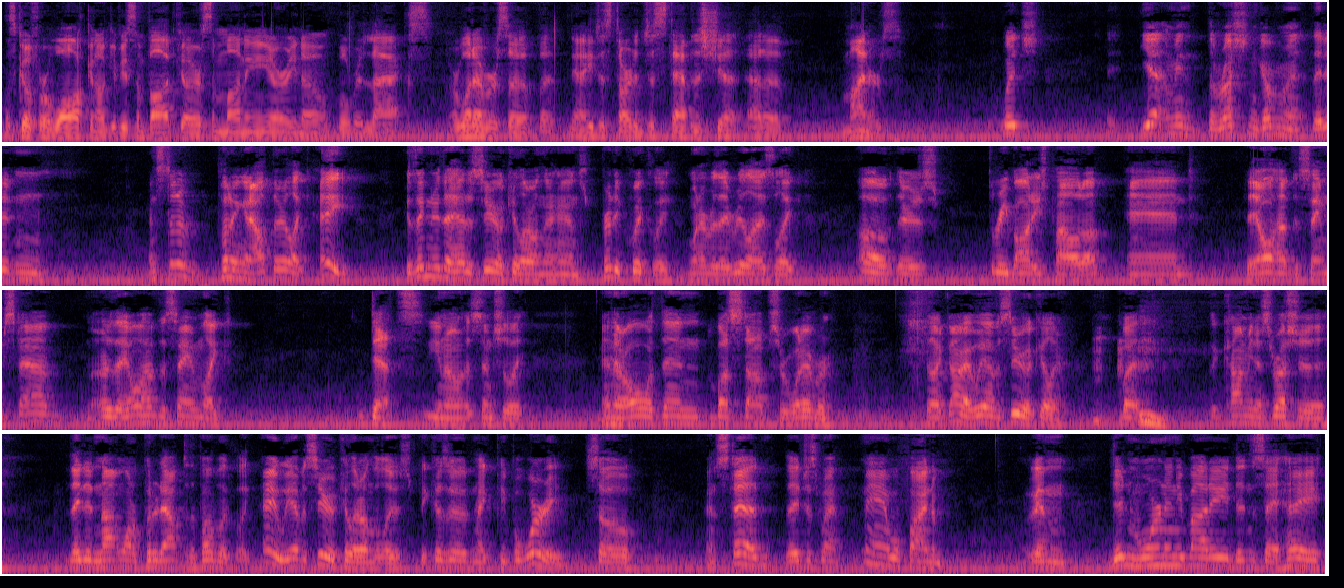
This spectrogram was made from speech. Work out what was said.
"Let's go for a walk, and I'll give you some vodka or some money, or you know, we'll relax or whatever." So, but yeah, he just started just stabbing the shit out of minors. Which, yeah, I mean, the Russian government, they didn't, instead of putting it out there like, hey, because they knew they had a serial killer on their hands pretty quickly whenever they realized, like, oh, there's three bodies piled up and they all have the same stab, or they all have the same, like, deaths, you know, essentially. And they're all within bus stops or whatever. They're like, all right, we have a serial killer. But the communist Russia, they did not want to put it out to the public like, hey, we have a serial killer on the loose because it would make people worried. So instead, they just went, man, we'll find him. And didn't warn anybody, didn't say, hey,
